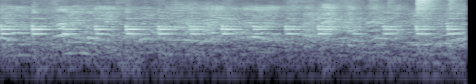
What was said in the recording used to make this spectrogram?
I put a spell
